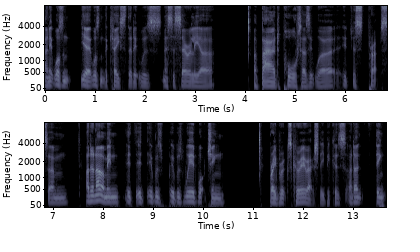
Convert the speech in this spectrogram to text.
and it wasn't. Yeah, it wasn't the case that it was necessarily a a bad port, as it were. It just perhaps. Um, I don't know. I mean, it, it, it was it was weird watching Braybrook's career actually because I don't think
